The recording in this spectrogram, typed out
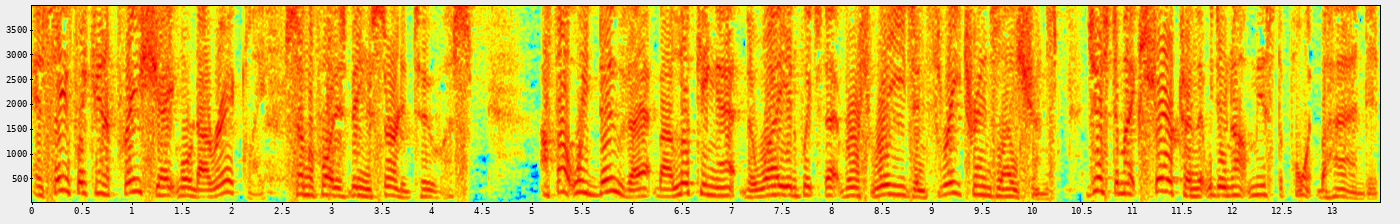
and see if we can appreciate more directly some of what is being asserted to us. I thought we'd do that by looking at the way in which that verse reads in three translations, just to make certain that we do not miss the point behind it.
